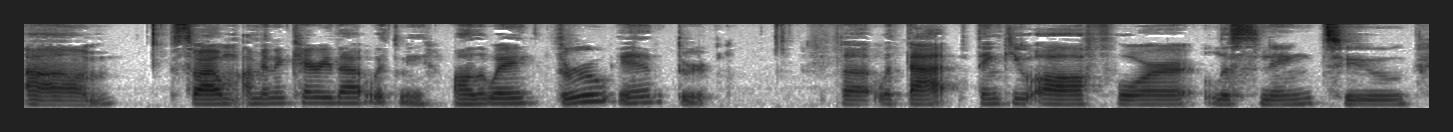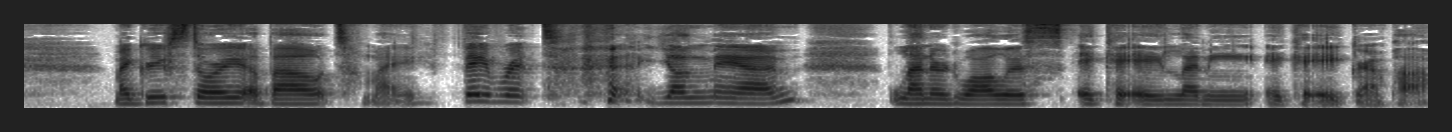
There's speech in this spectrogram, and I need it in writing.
Um, so I'm, I'm going to carry that with me all the way through and through. But with that, thank you all for listening to my grief story about my favorite young man, Leonard Wallace, aka Lenny, aka Grandpa.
